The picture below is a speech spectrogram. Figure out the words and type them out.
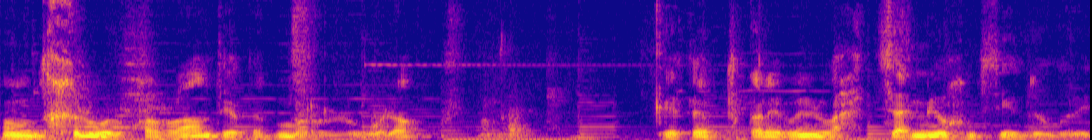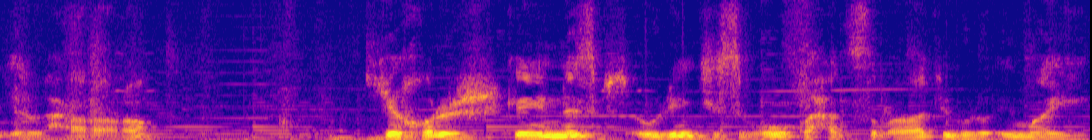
وندخلو الفران تيطيب المرة الأولى. كيطيب تقريبا واحد تسعمية وخمسين degrés ديال الحرارة. تيخرج كاين الناس مسؤولين تيصبغوه فواحد الصبغة تيقولو émail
